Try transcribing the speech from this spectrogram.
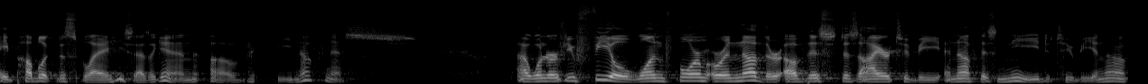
a public display, he says again, of enoughness. I wonder if you feel one form or another of this desire to be enough, this need to be enough.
